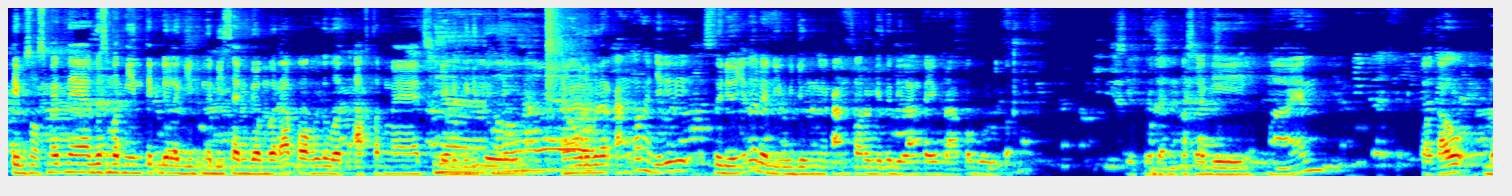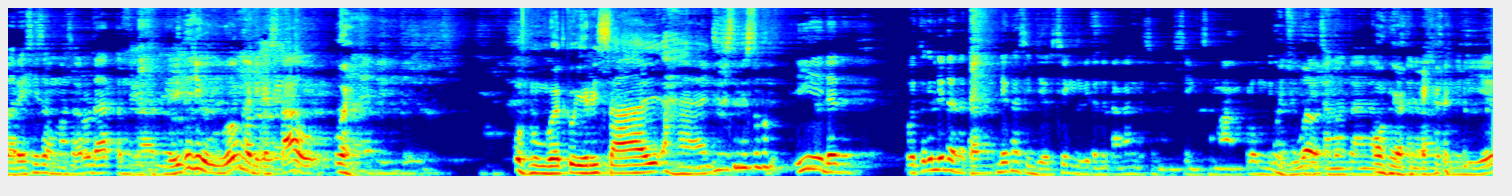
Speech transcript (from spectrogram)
tim sosmednya, gue sempat ngintip dia lagi ngedesain gambar apa waktu itu buat after match kayak gitu-gitu. Emang bener-bener kantornya, jadi studionya tuh ada di ujungnya kantor gitu di lantai berapa gue lupa. Situ dan pas lagi main, tahu-tahu Baresi sama Mas Aro dateng kan. Jadi itu juga gue nggak dikasih tahu. Wah. Uh, membuatku iri saya. Anjir serius tuh. Iya dan waktu kan dia tanda tangan dia ngasih jersey yang dari tanda tangan masing-masing sama angklung gitu. Oh, jual tanda tangan. Oh, enggak. Tanda tangan sama dia.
